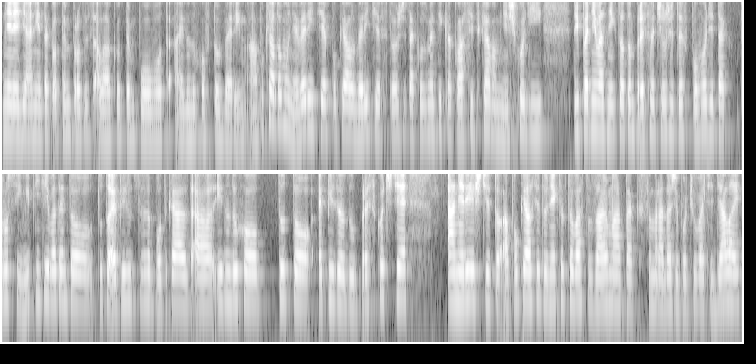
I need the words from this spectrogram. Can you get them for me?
nenejde ani tak o ten proces, ale ako ten pôvod a jednoducho v to verím. A pokiaľ tomu neveríte, pokiaľ veríte v to, že tá kozmetika klasická vám neškodí, prípadne vás niekto o tom presvedčil, že to je v pohode, tak prosím, vypnite iba tento, túto epizódu, tento podcast a jednoducho túto epizódu preskočte a neriešte to. A pokiaľ ste tu niekto, kto vás to zaujíma, tak som rada, že počúvate ďalej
